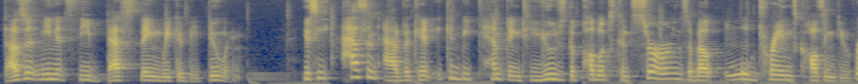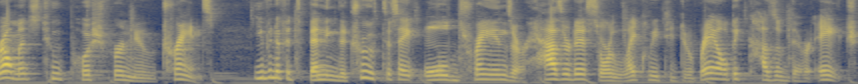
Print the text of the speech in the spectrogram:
doesn't mean it's the best thing we could be doing. You see, as an advocate, it can be tempting to use the public's concerns about old trains causing derailments to push for new trains. Even if it's bending the truth to say old trains are hazardous or likely to derail because of their age.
